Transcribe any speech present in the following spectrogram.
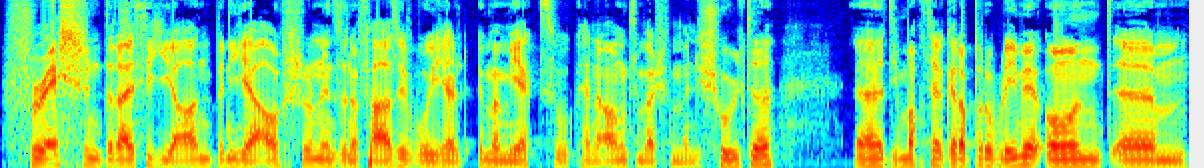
freshen 30 Jahren bin ich ja auch schon in so einer Phase, wo ich halt immer merke, so, keine Ahnung, zum Beispiel meine Schulter, äh, die macht ja gerade Probleme und ähm,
